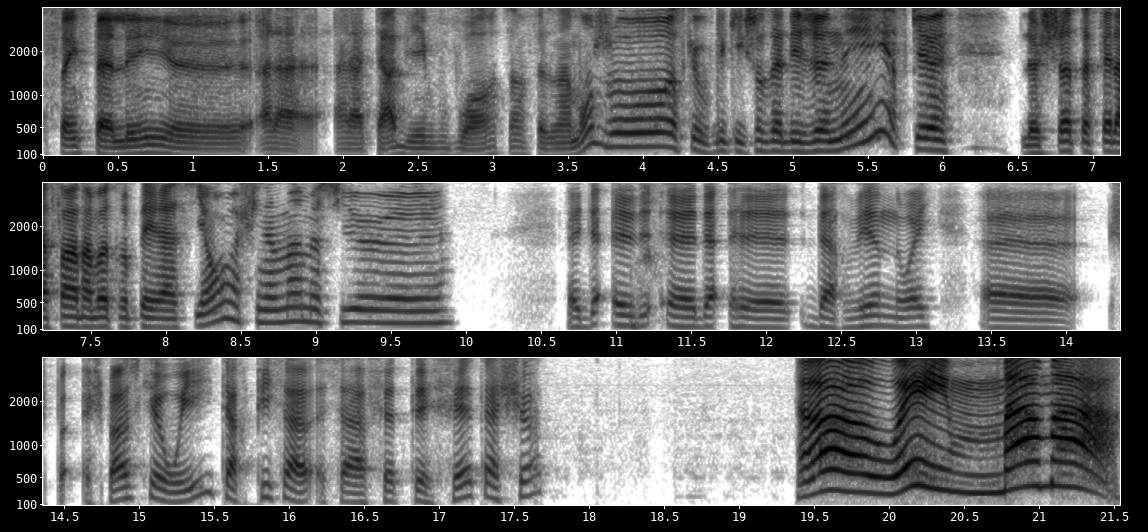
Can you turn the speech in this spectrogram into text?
s'installer euh, à, la, à la table, vient vous voir tu sais, en faisant Bonjour, est-ce que vous voulez quelque chose à déjeuner? Est-ce que le chat a fait l'affaire dans votre opération, euh, finalement, monsieur? euh? Euh, Da- euh, euh, Da- euh, Darwin, oui. Euh, je pense que oui. Tarpi, ça, ça a fait effet, ta shot? Ah oui, maman!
